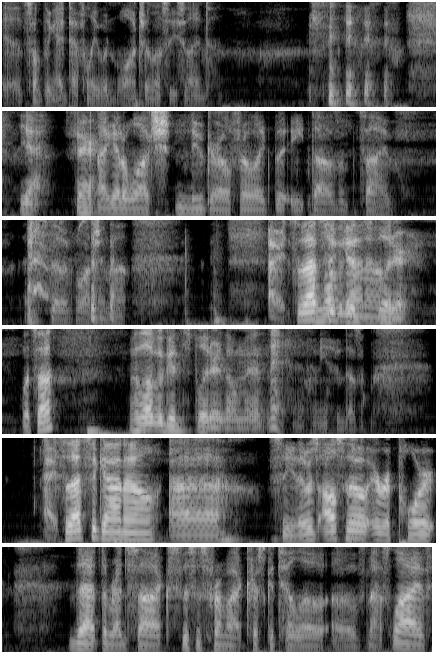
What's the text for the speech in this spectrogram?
Yeah, it's something I definitely wouldn't watch unless he signed. Yeah, fair. I gotta watch New Girl for like the eight thousandth time instead of watching that. All right, so that's I love a good splitter. What's that? I love a good splitter though, man. Eh, I mean, who doesn't? All right, so that's Sugano. Uh, let's see. There was also a report that the Red Sox. This is from uh, Chris Cotillo of Mass Live.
